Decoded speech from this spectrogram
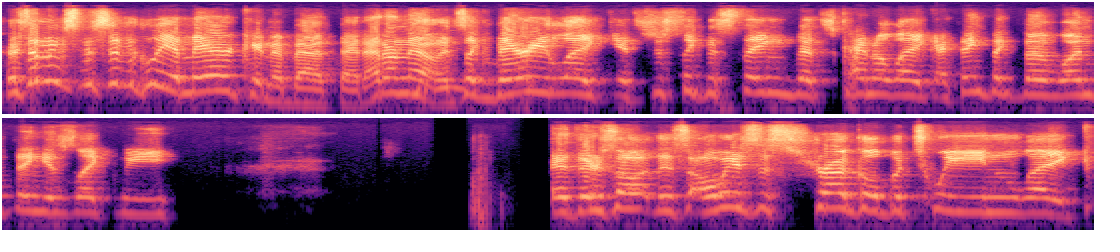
there's something specifically american about that. I don't know. It's like very like it's just like this thing that's kind of like i think like the one thing is like we there's all there's always a struggle between like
